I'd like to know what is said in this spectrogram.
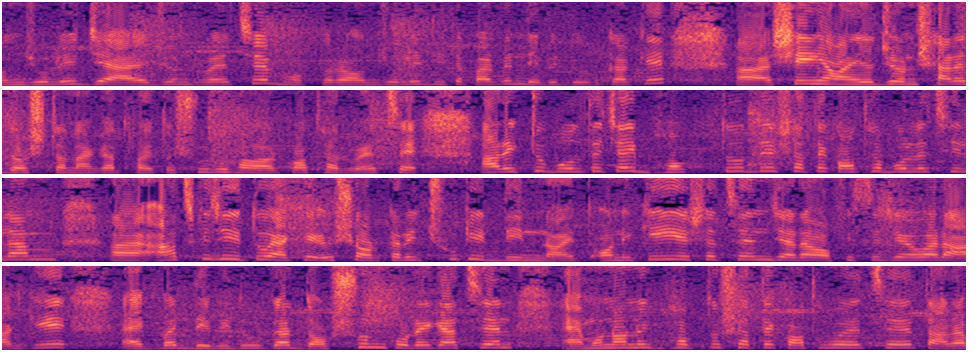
অঞ্জলির যে আয়োজন রয়েছে, ভক্তরা অঞ্জলি দিতে পারবেন দেবী দুর্গাকে। সেই আয়োজন সাড়ে দশটা নাগাদ হয়তো শুরু হওয়ার কথা রয়েছে। আর একটু বলতে চাই, ভক্তদের সাথে কথা বলেছিলাম। আজকে যেহেতু একে সরকারি ছুটির দিন নয়, অনেকেই এসেছেন যারা অফিসে যাওয়ার আগে একবার দেবী দুর্গার দর্শন করে গেছেন। এমন অনেক ভক্তর সাথে কথা হয়েছে, তারা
